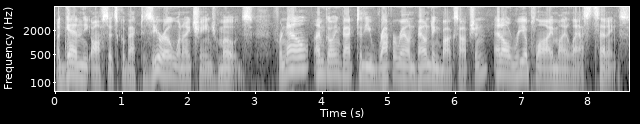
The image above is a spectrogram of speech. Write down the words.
Again, the offsets go back to zero when I change modes. For now, I'm going back to the wraparound bounding box option, and I'll reapply my last settings.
